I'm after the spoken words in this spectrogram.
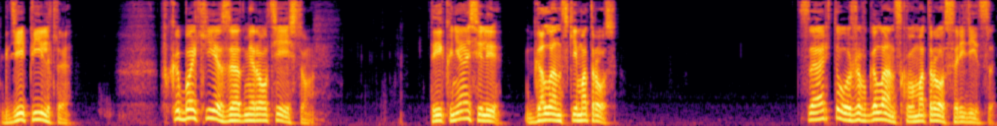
«Где пиль-то?» «В кабаке за Адмиралтейством». «Ты князь или голландский матрос?» Царь тоже в голландского матроса рядится.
